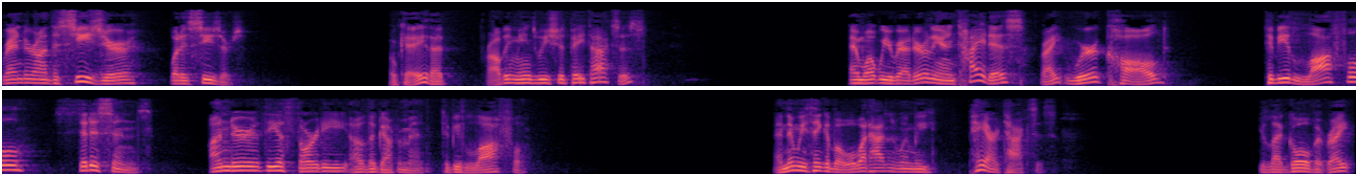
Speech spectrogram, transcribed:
render unto Caesar what is Caesar's. Okay, that probably means we should pay taxes. And what we read earlier in Titus, right? We're called to be lawful citizens under the authority of the government, to be lawful. And then we think about, well, what happens when we pay our taxes? You let go of it, right?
